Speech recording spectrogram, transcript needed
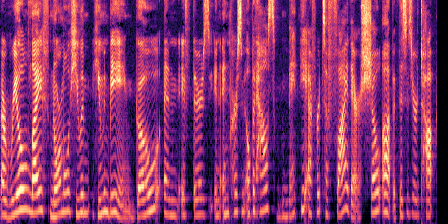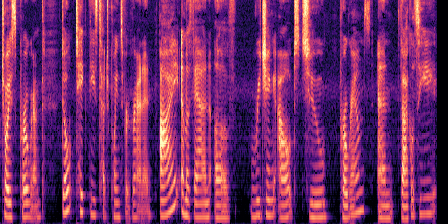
a real life, normal human human being. Go and if there's an in person open house, make the effort to fly there. Show up if this is your top choice program. Don't take these touch points for granted. I am a fan of reaching out to programs and faculty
